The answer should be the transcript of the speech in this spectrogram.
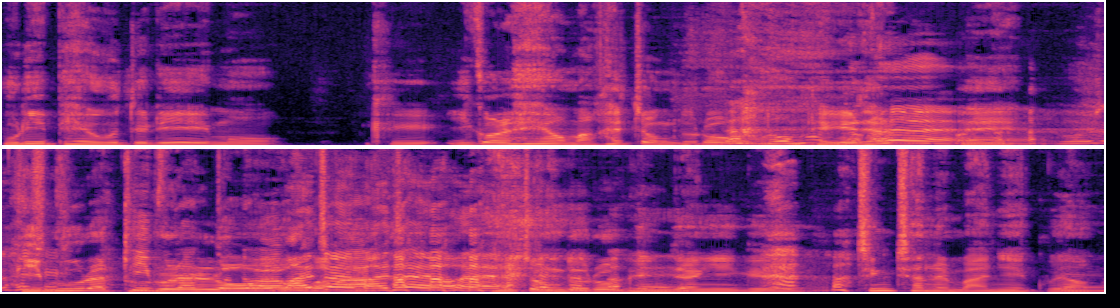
우리 배우들이 뭐 그 이걸 해요 막 할 정도로 되게 잘 네. 네. 뭐 비브라토를 넣어요 맞아요 맞아요 네. 할 정도로 네. 굉장히 그 칭찬을 많이 했고요. 네.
